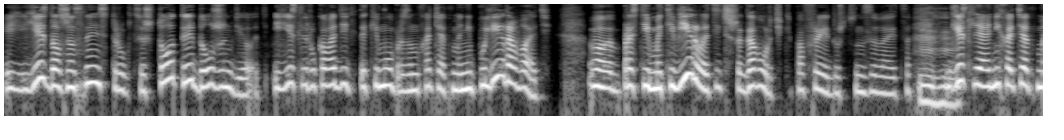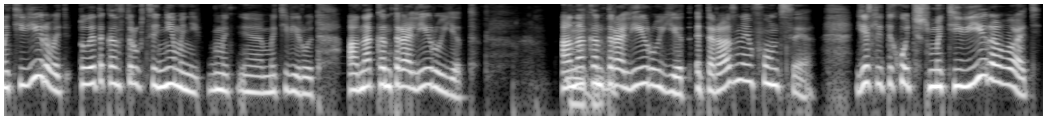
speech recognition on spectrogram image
есть должностные инструкции, что ты должен делать. И если руководители таким образом хотят манипулировать, э, прости, мотивировать, эти шаговорчики по Фрейду, что называется, угу. если они хотят мотивировать, то эта конструкция не э, мотивирует, она контролирует. Она угу. контролирует. Это разные функции. Если ты хочешь мотивировать,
